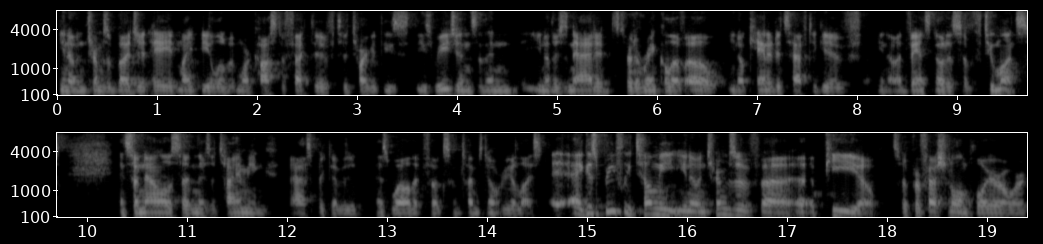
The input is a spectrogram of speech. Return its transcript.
you know, in terms of budget, hey, it might be a little bit more cost effective to target these these regions, and then you know there's an added sort of wrinkle of oh, you know, candidates have to give you know advance notice of two months, and so now all of a sudden there's a timing aspect of it as well that folks sometimes don't realize. I guess briefly tell me, you know, in terms of uh, a PEO, so a professional employer org,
